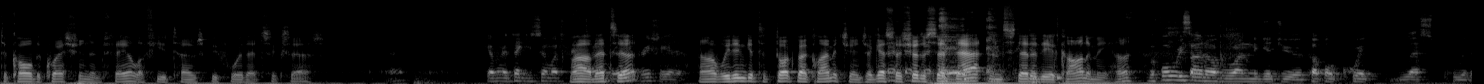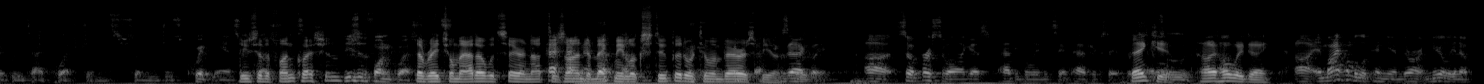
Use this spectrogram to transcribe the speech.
to call the question and fail a few times before that success. Governor, thank you so much for Wow, your time. that's really it? Appreciate it. Uh, we didn't get to talk about climate change. I guess I should have said that instead of the economy, huh? Before we sign off, we wanted to get you a couple quick, less politically type questions. Some just quick answers. These are the fun questions These are the fun questions. that Rachel Maddow would say are not designed to make me look stupid or to embarrass me. Exactly. Uh, so first of all, I guess happy belated St. Patrick's Day. First Thank off. you. Absolutely. High Holy Day. Uh, in my humble opinion, there aren't nearly enough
